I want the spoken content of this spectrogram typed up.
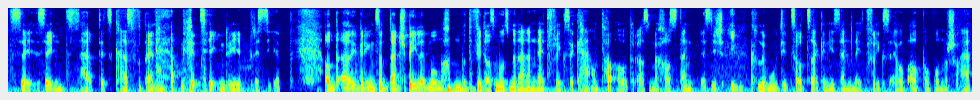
sind, hat jetzt keines von denen mich jetzt irgendwie interessiert. Und äh, übrigens, und dann spielen, muss man, für das muss man dann einen Netflix-Account haben, oder? Also man kann es dann, es ist included sozusagen in seinem Netflix-Abo, das man schon hat.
